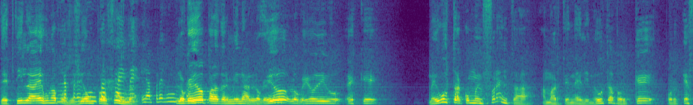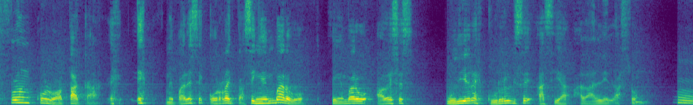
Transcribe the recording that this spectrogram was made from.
destila es una posición profunda. Lo que yo, para terminar, lo que, yo, lo que yo digo es que me gusta cómo enfrenta a Martinelli, me gusta por qué, por qué lo ataca, es, me parece correcta. Sin embargo, sin embargo, a veces pudiera escurrirse hacia la lelazón. Mm.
